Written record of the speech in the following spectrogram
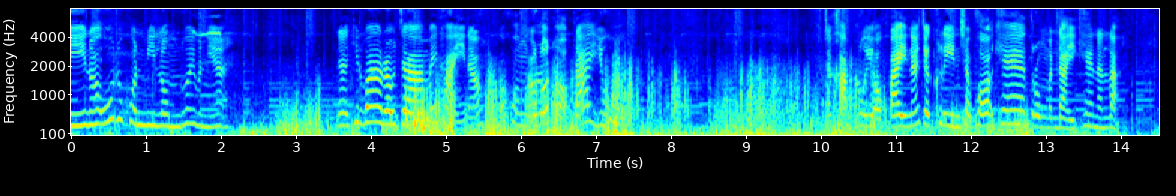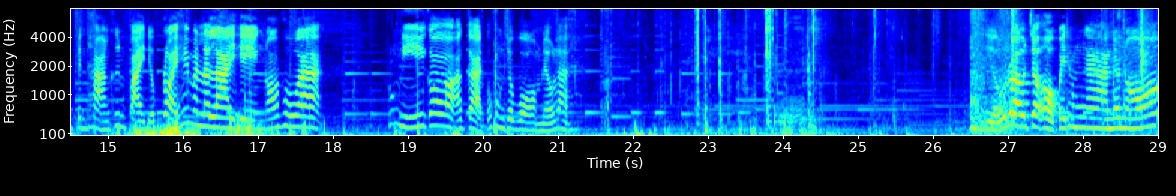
นี้เนาะอู้ทุกคนมีลมด้วยวันนี้เนี่ยคิดว่าเราจะไม่ไถเนาะก็คงเอารถออกได้อยู่ จะขับลุยออกไปนะ จะคลีนเฉพาะแค่ตรงบันไดแค่นั้นล่ะ เป็นทางขึ้นไป เดี๋ยวปล่อยให้มันละลายเองเนาะเพราะว่า รุ่งนี้ก็อากาศก็คงจะวอร์มแล้วล่ะ เดี๋ยวเราจะออกไปทำงานแล้วเนาะ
